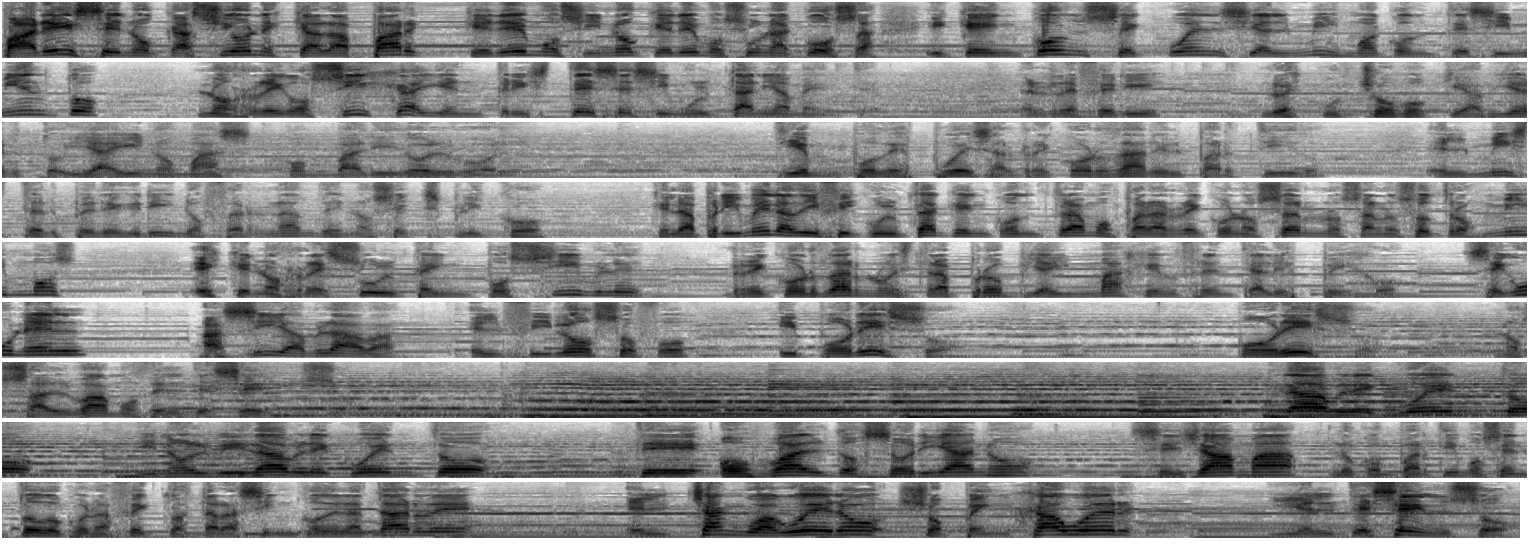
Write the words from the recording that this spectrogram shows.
parece en ocasiones que a la par queremos y no queremos una cosa y que en consecuencia el mismo acontecimiento nos regocija y entristece simultáneamente. El referí lo escuchó boquiabierto y ahí nomás convalidó el gol. Tiempo después, al recordar el partido, el mister Peregrino Fernández nos explicó que la primera dificultad que encontramos para reconocernos a nosotros mismos es que nos resulta imposible recordar nuestra propia imagen frente al espejo. Según él, así hablaba el filósofo y por eso, por eso nos salvamos del descenso. Inolvidable cuento, inolvidable cuento de Osvaldo Soriano. Se llama, lo compartimos en todo con afecto hasta las 5 de la tarde, el Chango Agüero, Schopenhauer y el descenso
